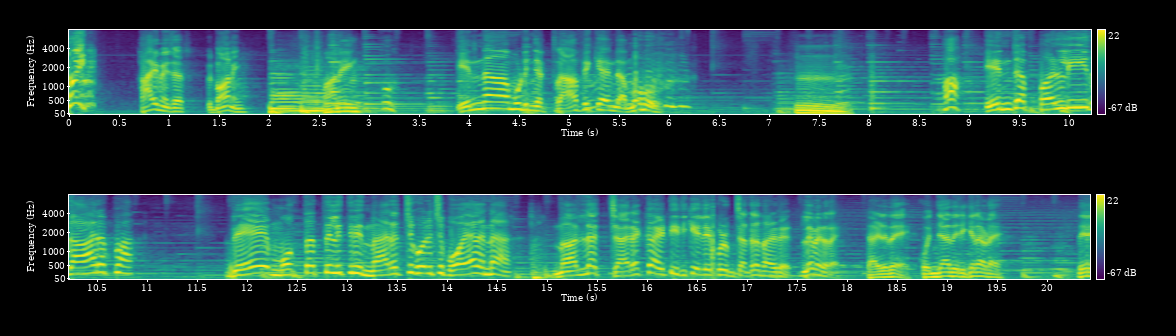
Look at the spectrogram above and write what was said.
do it hi major good morning morning എന്നാ മുടിഞ്ഞ ട്രാഫിക് എന്റെ അമ്മോ. ആ, എന്റെ പള്ളി ഇതാരപ്പ. ദേ മൊത്തത്തിൽ ഇത്തിരി നരച്ചു കുരച്ചു പോയാൽ എന്നാ. നല്ല ചരക്കായിട്ട് ഇരിക്കല്ലേ എപ്പോഴും ചന്ദ്രൻ നായര്. അല്ലേ മേജറെ കഴുതേ കൊഞ്ചാതിരിക്കലവിടെ ദേ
